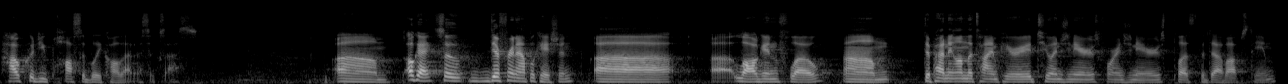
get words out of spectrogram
How could you possibly call that a success? Um, okay, so different application. Uh, uh, login flow. Um, depending on the time period, two engineers, four engineers, plus the DevOps team.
